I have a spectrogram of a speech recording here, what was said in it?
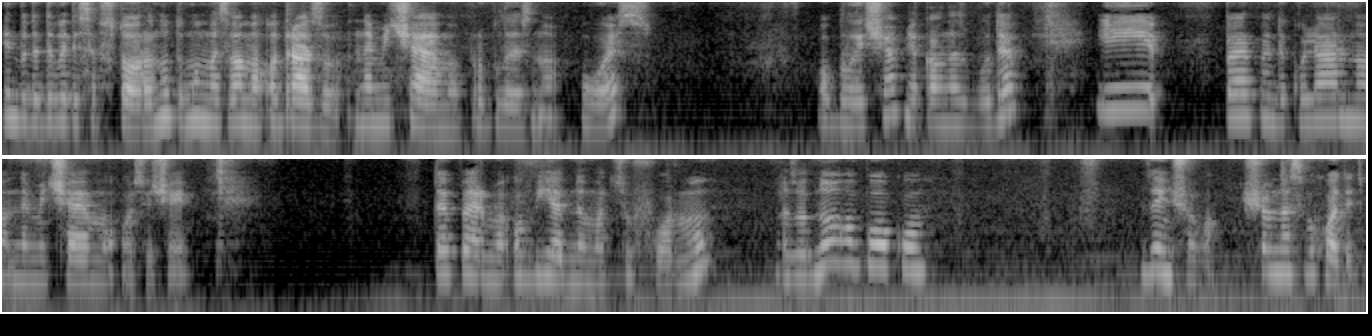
Він буде дивитися в сторону, тому ми з вами одразу намічаємо приблизно ось обличчя, яка в нас буде. І перпендикулярно намічаємо ось очей. Тепер ми об'єднуємо цю форму з одного боку, з іншого. Що в нас виходить?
